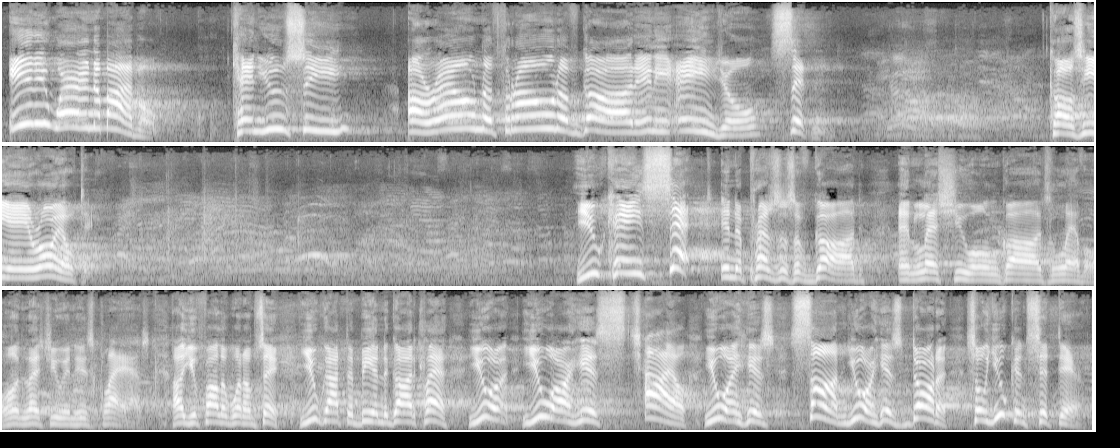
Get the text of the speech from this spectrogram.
Anywhere in the Bible can you see around the throne of God any angel sitting? Because he ain't royalty. You can't sit in the presence of God unless you on God's level, unless you in his class. Uh, you follow what I'm saying? You got to be in the God class. You are, you are his child. You are his son. You are his daughter. So you can sit there.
